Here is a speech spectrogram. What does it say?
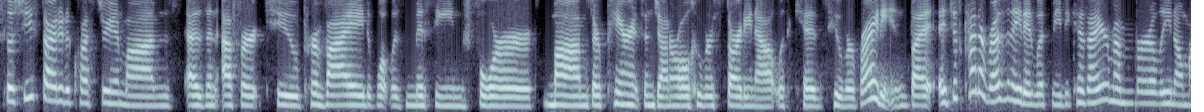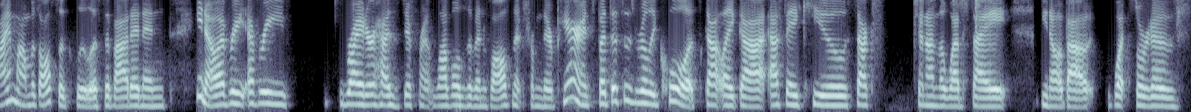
So she started Equestrian Moms as an effort to provide what was missing for moms or parents in general who were starting out with kids who were writing. But it just kind of resonated with me because I remember, you know, my mom was also clueless about it. And, you know, every every writer has different levels of involvement from their parents, but this is really cool. It's got like a FAQ section on the website, you know, about what sort of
